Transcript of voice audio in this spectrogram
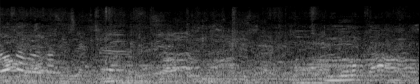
Look out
